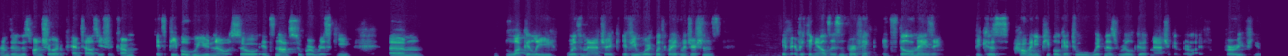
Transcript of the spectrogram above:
I'm doing this fun show at a penthouse. You should come." It's people who you know, so it's not super risky. Um, luckily, with magic, if you work with great magicians, if everything else isn't perfect, it's still amazing. Because how many people get to witness real good magic in their life? Very few.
